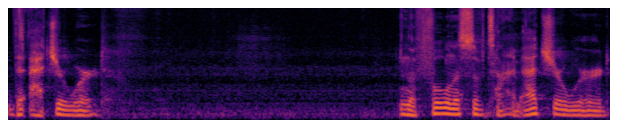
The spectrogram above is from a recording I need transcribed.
That at your word, in the fullness of time, at your word,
